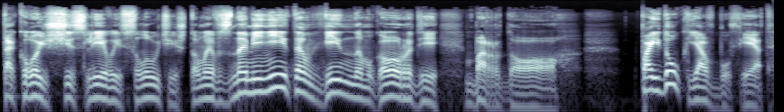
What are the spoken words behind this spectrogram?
Такой счастливый случай, что мы в знаменитом винном городе Бордо. Пойду-ка я в буфет,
